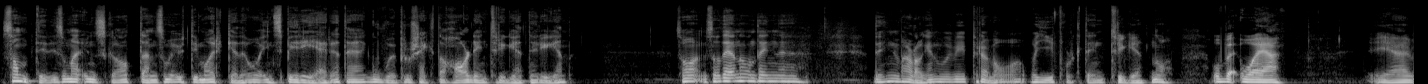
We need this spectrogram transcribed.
Samtidig som jeg ønsker at dem som er ute i markedet og inspirerer til gode prosjekter, har den tryggheten i ryggen. Så, så det er noe, den, den hverdagen hvor vi prøver å, å gi folk den tryggheten. Og, og, og jeg, jeg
